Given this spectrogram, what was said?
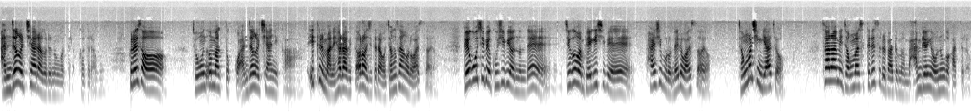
안정을 취하라 그러는 거더라- 거더라고요. 그래서 좋은 음악 듣고 안정을 취하니까 이틀 만에 혈압이 떨어지더라고 정상으로 왔어요. 150에 90이었는데 지금은 120에 80으로 내려왔어요. 정말 신기하죠? 사람이 정말 스트레스를 받으면 만병이 오는 것 같더라고.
